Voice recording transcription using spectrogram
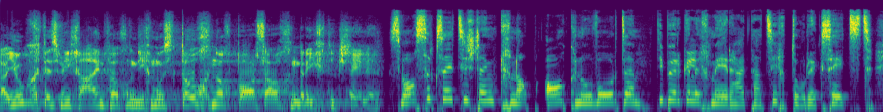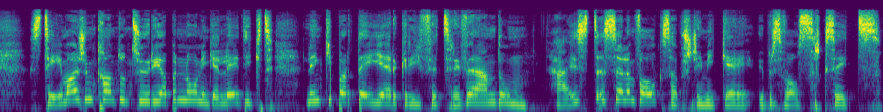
Da juckt es mich einfach und ich muss doch noch ein paar Sachen richtigstellen. Das Wassergesetz ist dann knapp angenommen worden. Die bürgerliche Mehrheit hat sich durchgesetzt. Das Thema ist im Kanton Zürich aber noch nicht erledigt. Linke Parteien ergreifen das Referendum. Heißt, es soll eine Volksabstimmung geben über das Wassergesetz.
